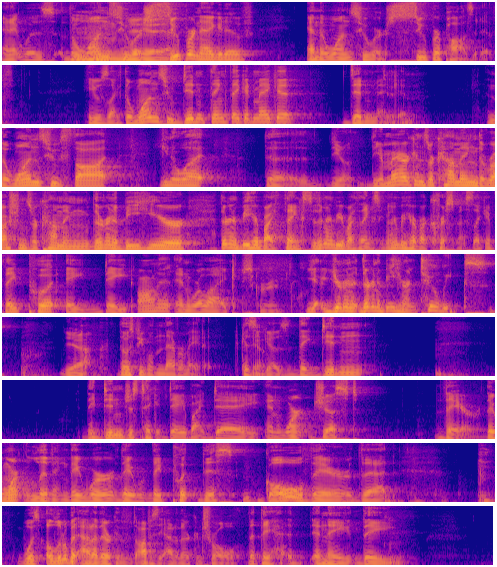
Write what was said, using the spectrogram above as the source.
and it was the mm, ones who yeah, were yeah, yeah. super negative and the ones who were super positive he was like the ones who didn't think they could make it didn't make it and the ones who thought you know what the you know the Americans are coming, the Russians are coming. They're going to be here. They're going to be here by thanks. They're going to be here by Thanksgiving. They're going to be here by Christmas. Like if they put a date on it and we're like Screwed. yeah, you're gonna they're going to be here in two weeks. Yeah. Those people never made it because he goes they didn't they didn't just take it day by day and weren't just there. They weren't living. They were they were they put this goal there that was a little bit out of their obviously out of their control that they had and they they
